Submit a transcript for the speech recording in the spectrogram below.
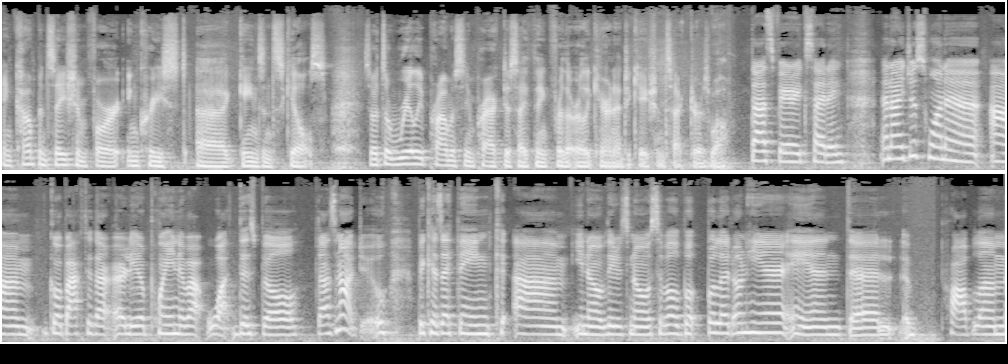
and compensation for increased uh, gains in skills. So it's a really promising practice, I think, for the early care and education sector as well. That's very exciting. And I just want to um, go back to that earlier point about what this bill does not do, because I think, um, you know, there's no civil bullet on here, and the problem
